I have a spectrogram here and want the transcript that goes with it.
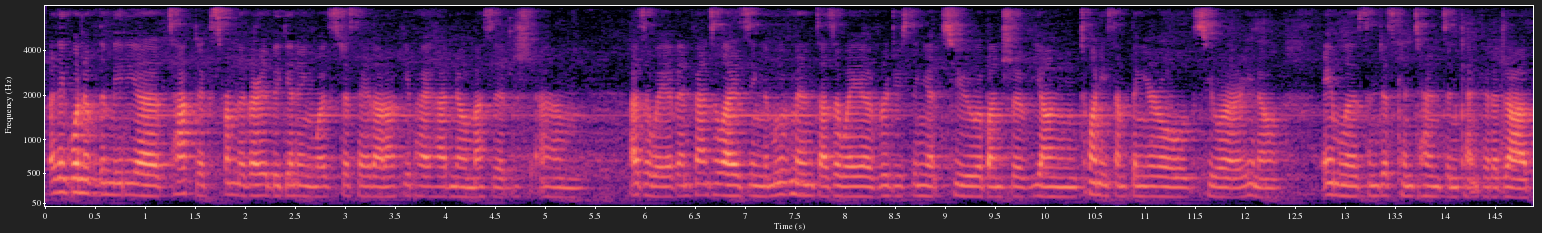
I think one of the media tactics from the very beginning was to say that Occupy had no message um, as a way of infantilizing the movement, as a way of reducing it to a bunch of young 20 something year olds who are, you know, aimless and discontent and can't get a job.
